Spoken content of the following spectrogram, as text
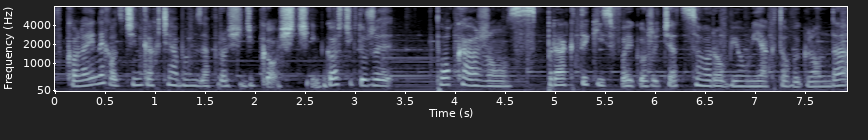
W kolejnych odcinkach chciałabym zaprosić gości. Gości, którzy pokażą z praktyki swojego życia, co robią, jak to wygląda,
